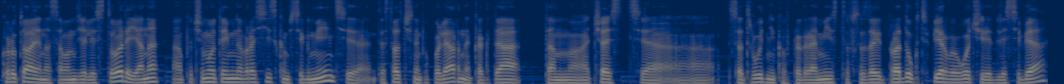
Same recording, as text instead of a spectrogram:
крутая на самом деле история, и она а, почему-то именно в российском сегменте достаточно популярна, когда там а, часть а, сотрудников, программистов создают продукт в первую очередь для себя,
